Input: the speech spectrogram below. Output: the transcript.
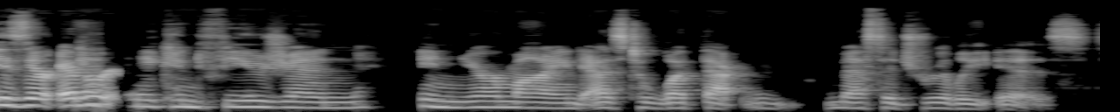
Is there ever yeah. any confusion in your mind as to what that message really is?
